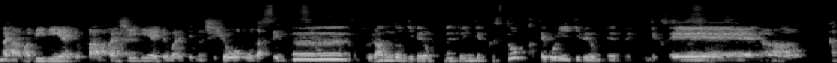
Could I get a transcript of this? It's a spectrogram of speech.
が、はいまあ、BDI とか、はいはい CDI と呼ばれているような指標を出せるんですよ。 Brand Development Index と Category Development Index。へー、なるほど。カ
